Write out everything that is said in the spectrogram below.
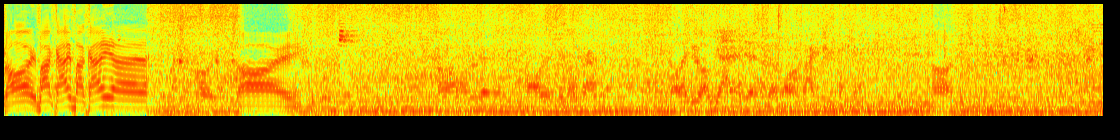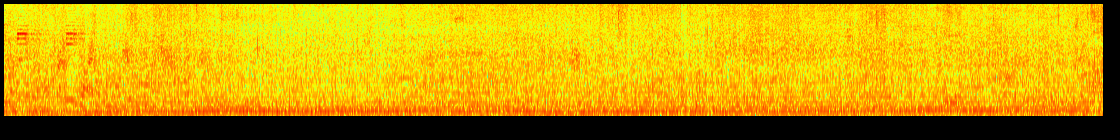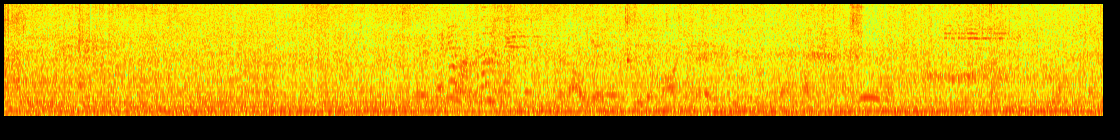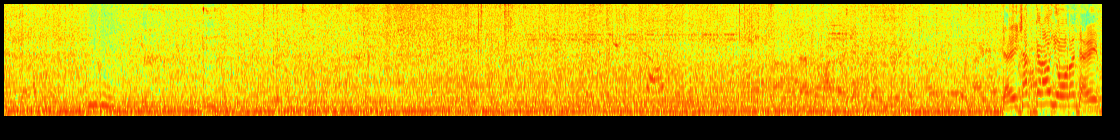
Rồi ba cái ba cái ờ, rồi bỏ lên cái lỗ trái này để đỡ bỏ tay. Gì không rồi. Cái đó vô đó chị.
